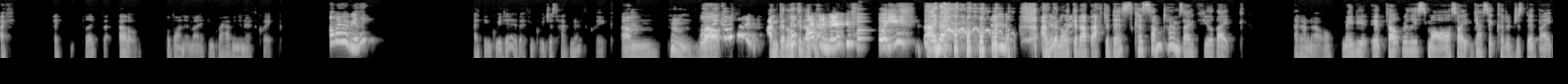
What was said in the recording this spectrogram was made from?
I, feel like that. Oh, hold on, Emma. I think we're having an earthquake. Oh my god, really? I think we did. I think we just had an earthquake. Um. Hmm. oh Well, my god! I'm gonna look it up. Life in America for, you. I know. I'm gonna look it up after this because sometimes I feel like I don't know. Maybe it felt really small, so I guess it could have just been like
